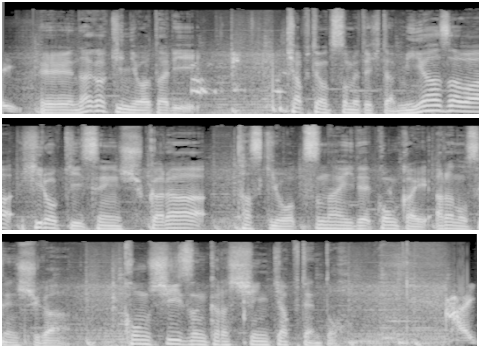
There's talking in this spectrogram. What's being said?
い。えー、長きにわたりキャプテンを務めてきた宮沢弘樹選手からたすきをつないで今回荒野選手が今シーズンから新キャプテンと。はい、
